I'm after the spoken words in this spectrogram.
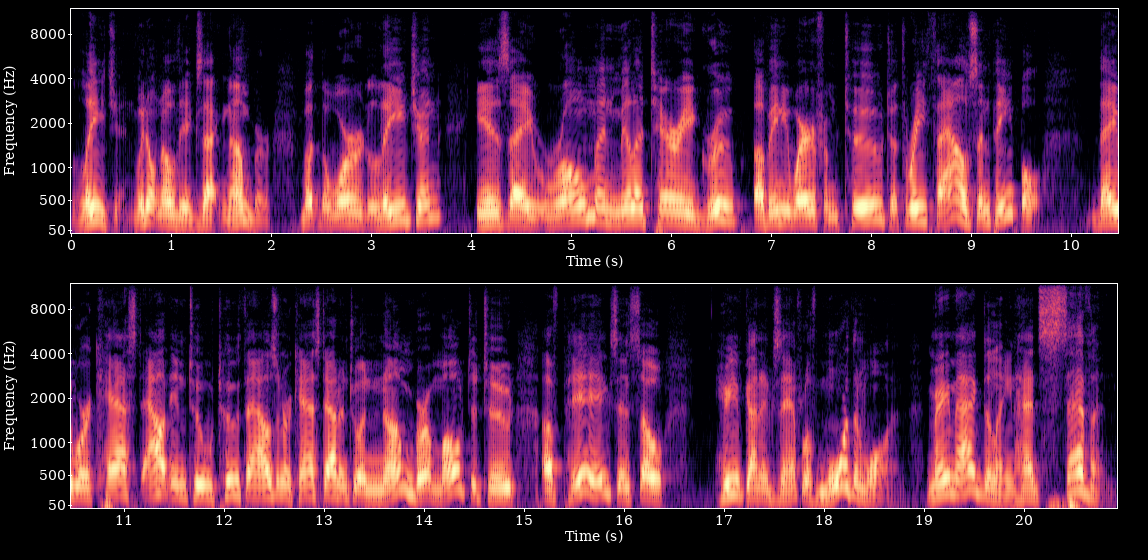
Legion. We don't know the exact number, but the word legion is a Roman military group of anywhere from two to 3,000 people. They were cast out into 2,000 or cast out into a number, a multitude of pigs. And so here you've got an example of more than one. Mary Magdalene had seven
